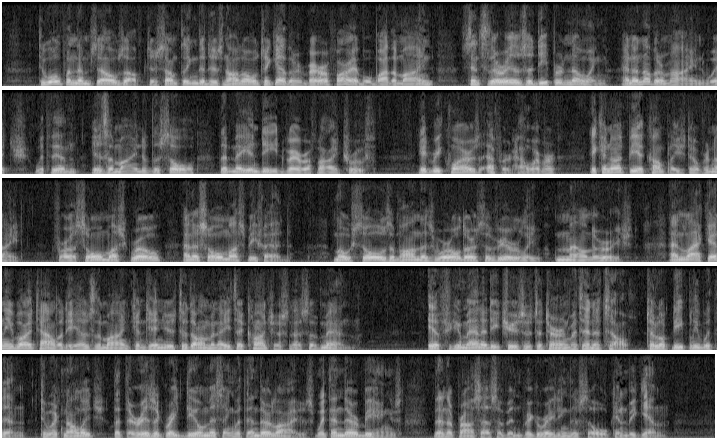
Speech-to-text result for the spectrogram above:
to open themselves up to something that is not altogether verifiable by the mind, since there is a deeper knowing and another mind which, within, is the mind of the soul, that may indeed verify truth. It requires effort, however. It cannot be accomplished overnight, for a soul must grow and a soul must be fed. Most souls upon this world are severely malnourished and lack any vitality as the mind continues to dominate the consciousness of men. If humanity chooses to turn within itself, to look deeply within, to acknowledge that there is a great deal missing within their lives, within their beings, then the process of invigorating the soul can begin.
